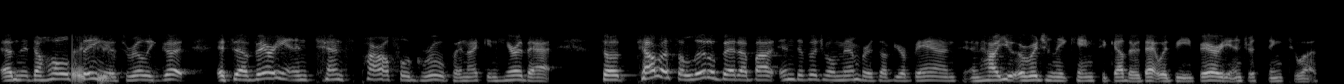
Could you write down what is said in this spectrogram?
and the, the whole Thank thing you. is really good. It's a very intense, powerful group, and I can hear that. So, tell us a little bit about individual members of your band and how you originally came together. That would be very interesting to us.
